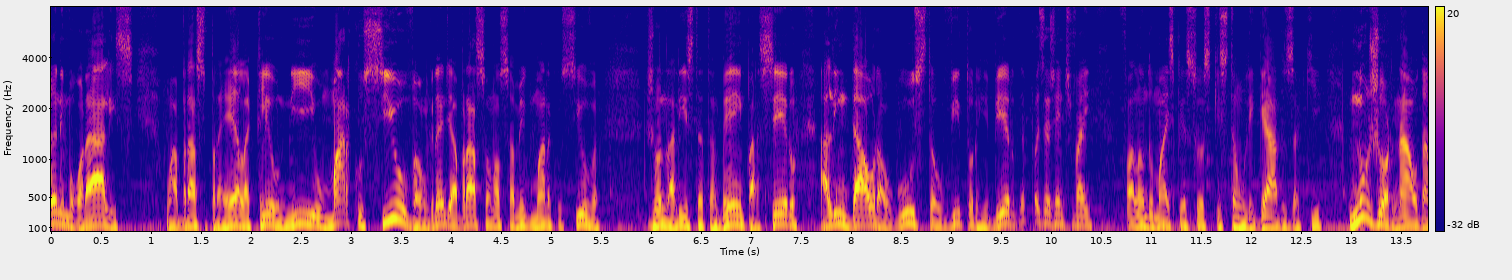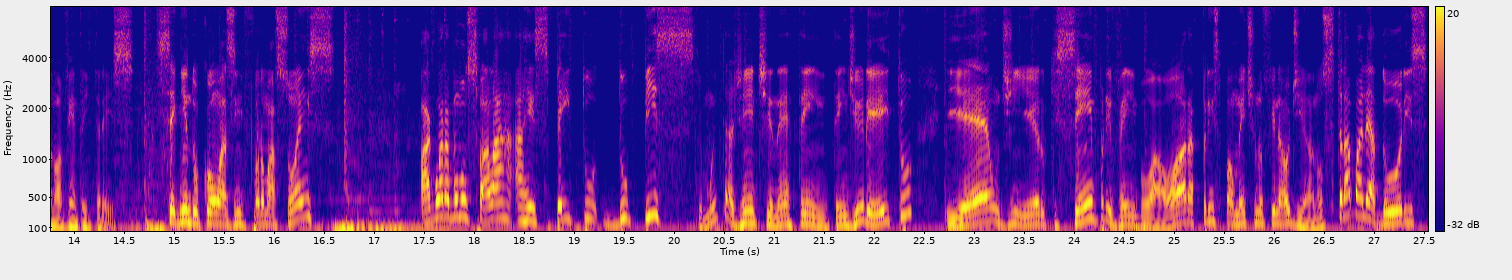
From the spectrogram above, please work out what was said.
Cristiane Morales, um abraço para ela, Cleoni, o Marco Silva, um grande abraço ao nosso amigo Marco Silva, jornalista também, parceiro, a Lindaura Augusta, o Vitor Ribeiro. Depois a gente vai falando mais pessoas que estão ligados aqui no Jornal da 93. Seguindo com as informações. Agora vamos falar a respeito do PIS, que muita gente, né, tem, tem direito e é um dinheiro que sempre vem em boa hora, principalmente no final de ano. Os trabalhadores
